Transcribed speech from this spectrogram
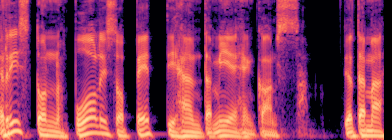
Riston puoliso petti häntä miehen kanssa. Ja tämä äh,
